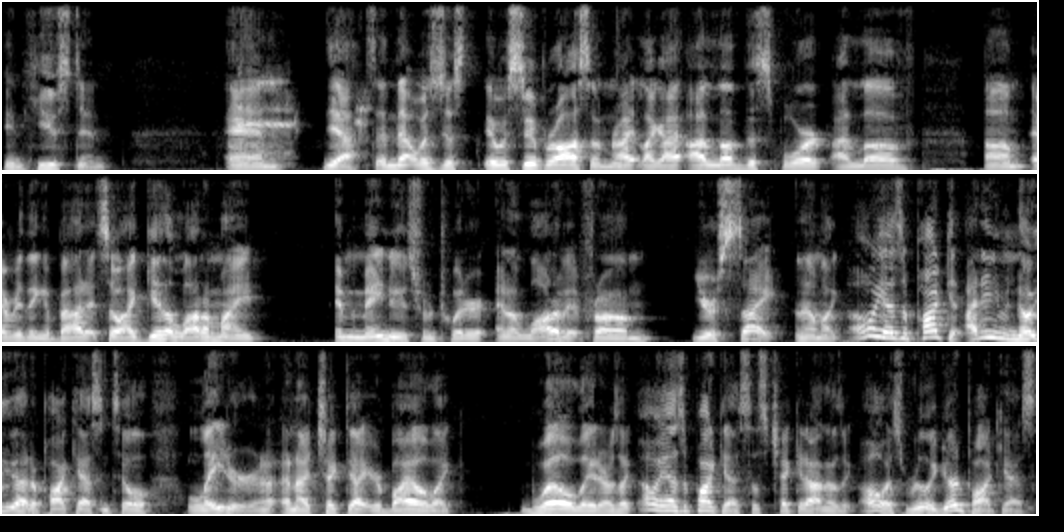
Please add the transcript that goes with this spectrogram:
in Houston, and yeah, and that was just it was super awesome, right? Like I I love the sport. I love um, everything about it. So I get a lot of my MMA news from Twitter and a lot of it from your site. And I'm like, oh, he has a podcast. I didn't even know you had a podcast until later. And I checked out your bio like well later. I was like, oh, he has a podcast. Let's check it out. And I was like, oh, it's really good podcast.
